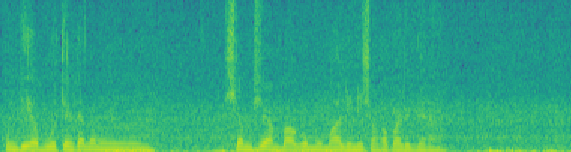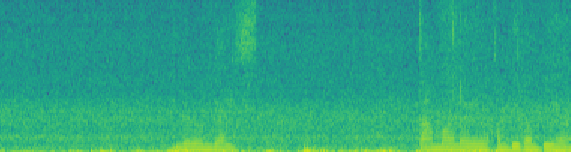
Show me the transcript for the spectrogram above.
Kung di abutin ka ng siyam-siyam bago mo malinis ang kapaligiran ganun guys. Tama na yung kambi-kambihan.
